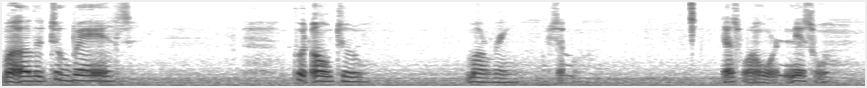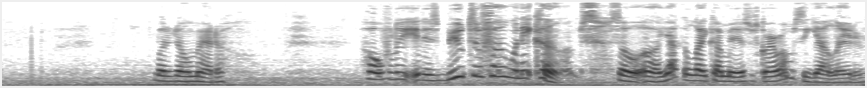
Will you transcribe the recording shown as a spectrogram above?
My other two bands put onto my ring. So, that's why I'm wearing this one. But it don't matter hopefully it is beautiful when it comes. So uh y'all can like comment and subscribe. I'm gonna see y'all later.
